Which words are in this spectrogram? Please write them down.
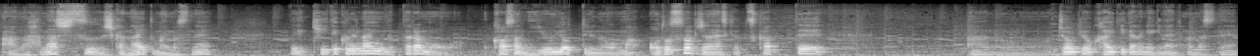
あの話すしかないと思いますね。で聞いてくれないんだったらもうお母さんに言うよっていうのをまあ脅すわけじゃないですけど使ってあの状況を変えていかなきゃいけないと思いますね。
